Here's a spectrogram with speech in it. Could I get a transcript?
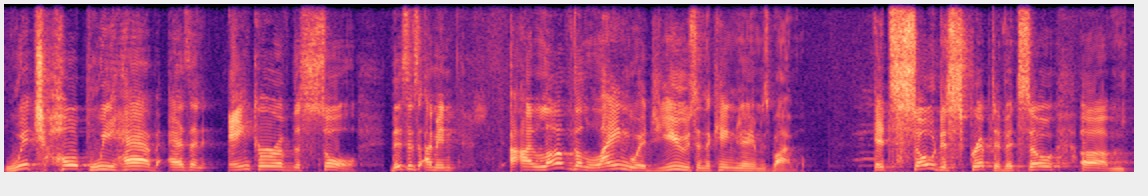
which hope we have as an anchor of the soul. This is, I mean, I love the language used in the King James Bible. It's so descriptive. It so um,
